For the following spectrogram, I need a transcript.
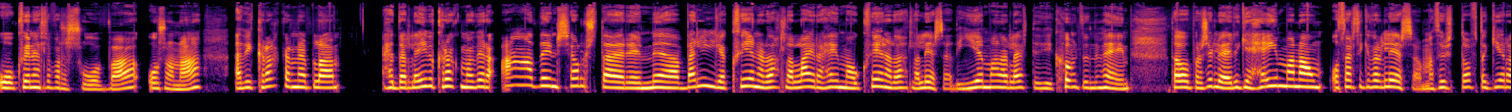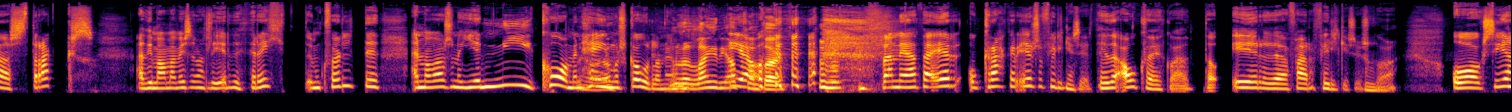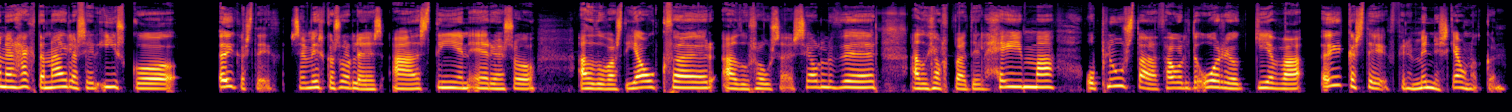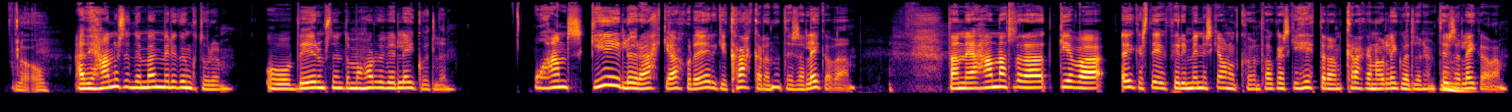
Og hvena ætla að fara að sofa? Og svona að því krakkar nefnilega þetta leifi krökkum að vera aðeins sjálfstæðri með að velja hvenar það ætla að læra heima og hvenar það ætla að lesa. Því ég man alveg eftir því ég kom stundum heim þá var bara Silvija, er ekki heimanám og þarf ekki að vera að lesa? Maður þurfti ofta að gera það strax að því mamma vissi náttúrulega ég er þið þreytt um kvöldið en maður var svona ég er ný komin heim úr skólanum. Nú er að læri í allan dag. þannig að það er, og krakkar er svo fylginsir þegar þau ákveða eitthvað, þá eru þau að fara að fylgja sér sko. Og síðan er hægt að næla sér í sko aukastig sem virkar svoleiðis að stíin eru eins og að þú varst jákvæður, að þú hrósaði sjálfur, að þú hjálpaði til heima og plús það þá vildi orði að gefa aukastig fyrir minni skjánótkun Já, að því hann er stundum með mér í gungtúrum og við erum stundum að horfa við leikvöllin og hann skilur ekki akkur það er ekki krakkar hann til þess að leika við hann. Þannig að hann ætlar að gefa auka stig fyrir minni skjánótkun þá kannski hittir hann krakkan á leikvöllinum til þess að leika við hann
